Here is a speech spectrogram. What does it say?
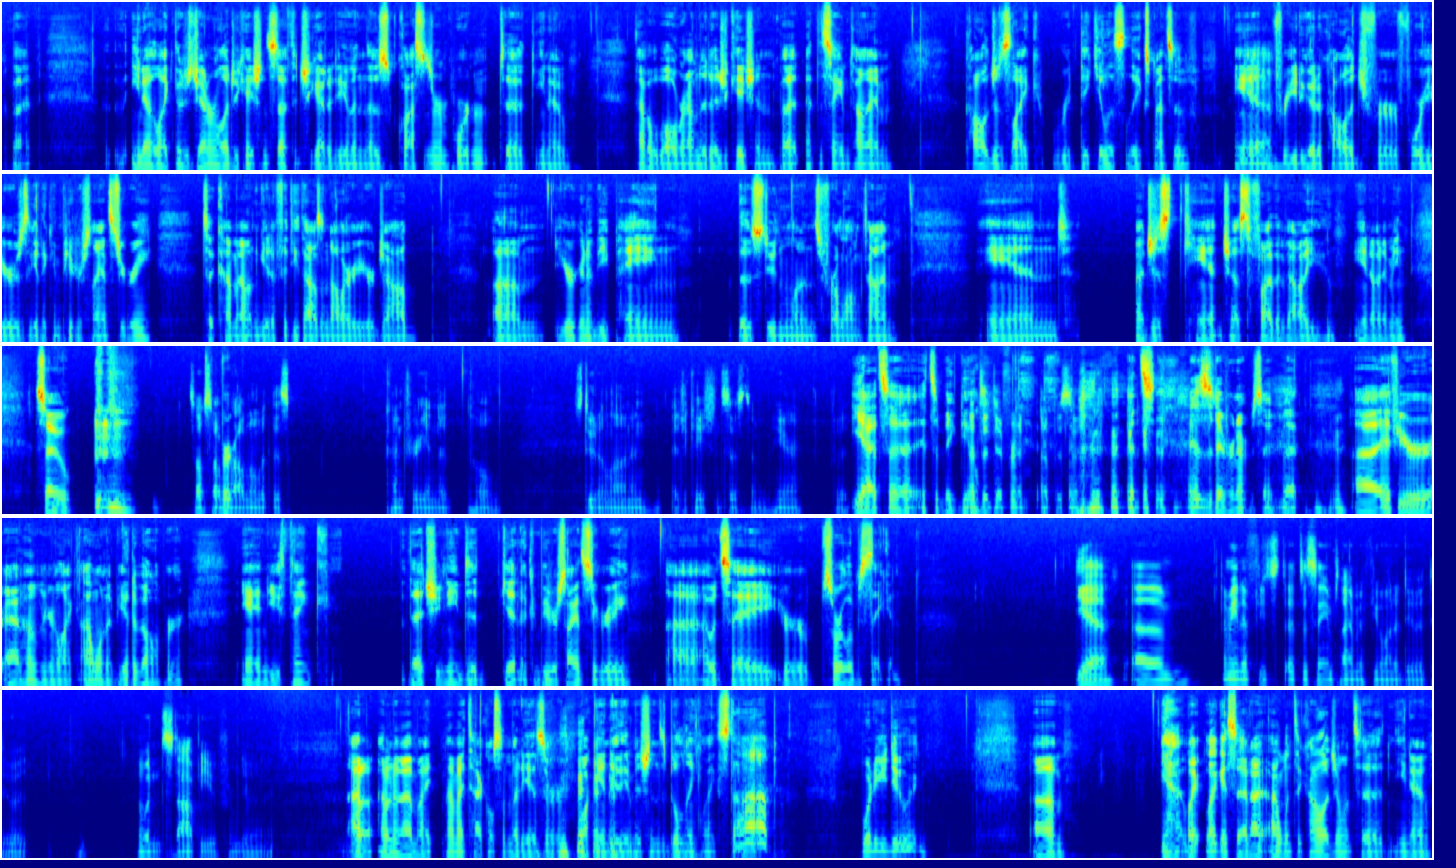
But you know, like there's general education stuff that you got to do and those classes are important to, you know, have a well-rounded education, but at the same time, college is like ridiculously expensive and Yeah. for you to go to college for 4 years to get a computer science degree to come out and get a $50,000 a year job um, you're going to be paying those student loans for a long time. And I just can't justify the value. You know what I mean? So, it's also a Ver- problem with this country and the whole student loan and education system here but yeah, it's a it's a big deal. that's a different episode it's it is a different episode, but uh, if you're at home and you're like, I want to be a developer, and you think that you need to get a computer science degree, uh, I would say you're sorely mistaken. Yeah um i mean if you at the same time if you want to do it do it i wouldn't stop you from doing it I don't I don't know. I might I might tackle somebody as they're walking into the admissions building like, "Stop! What are you doing?" Um, yeah, like like I said, I, I went to college. I went to you know,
